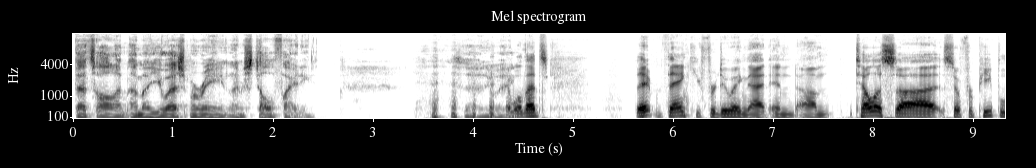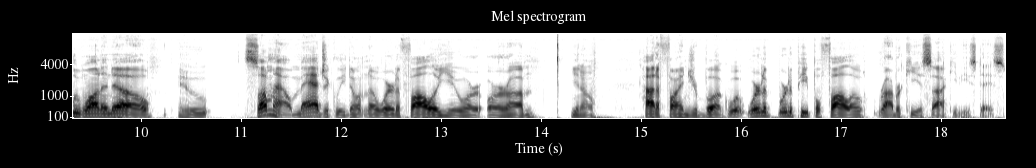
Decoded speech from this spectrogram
That's all. I'm, I'm a U.S. Marine. I'm still fighting. So anyway. well, that's. Th- thank you for doing that, and um, tell us. Uh, so, for people who want to know, who somehow magically don't know where to follow you, or, or um, you know, how to find your book, where do where do people follow Robert Kiyosaki these days?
